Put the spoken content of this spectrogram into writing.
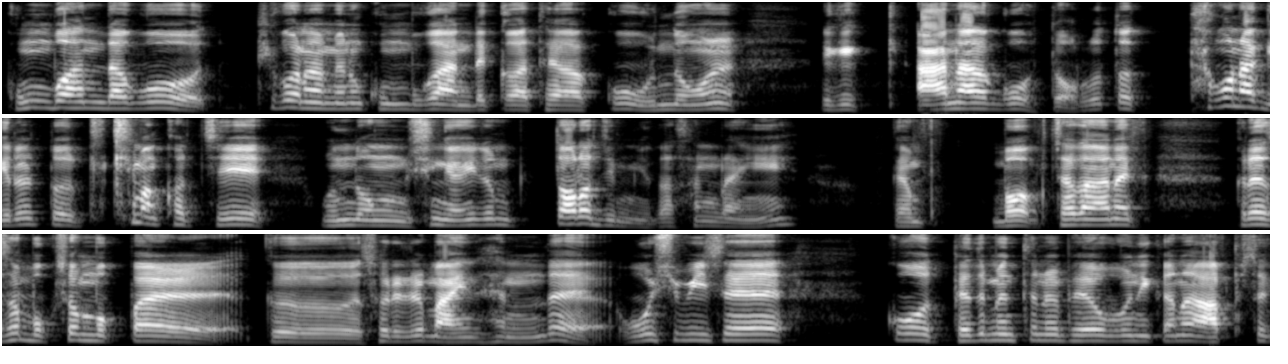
공부한다고 피곤하면 공부가 안 될 것 같아 갖고 운동을 이렇게 안 하고 또, 그리고 또 타고나기를 또 키만 컸지 운동신경이 좀 떨어집니다. 상당히. 그냥 뭐 자당 안에 그래서 목손 목발 그 소리를 많이 했는데 52세 꼭 배드민턴을 배워보니까는 앞에서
